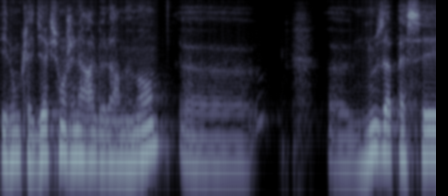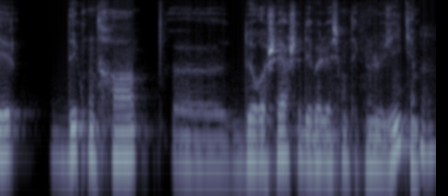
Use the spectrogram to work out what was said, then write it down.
et donc la Direction générale de l'armement nous a passé des contrats de recherche et d'évaluation technologique. Mhm.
